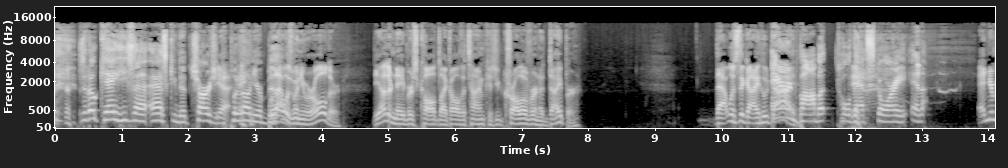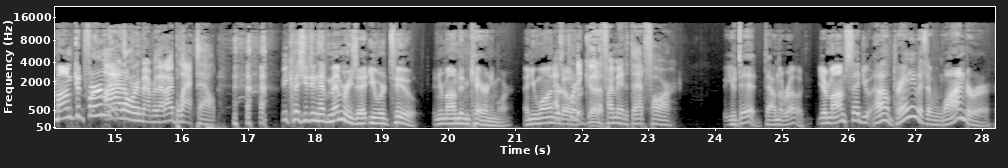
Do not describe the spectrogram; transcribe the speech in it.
Is it okay? He's uh, asking to charge it to put it on your bill. Well, that was when you were older. The other neighbors called like all the time because you'd crawl over in a diaper. That was the guy who died. Aaron. Bobbitt told that story, and and your mom confirmed it. I don't remember that. I blacked out. Because you didn't have memories that you were two, and your mom didn't care anymore, and you wandered over. That's over. pretty good if I made it that far. You did down the road. Your mom said you. Oh, Brady was a wanderer.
